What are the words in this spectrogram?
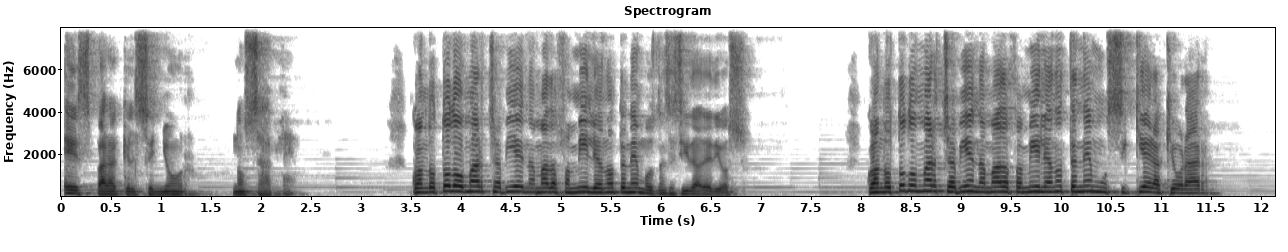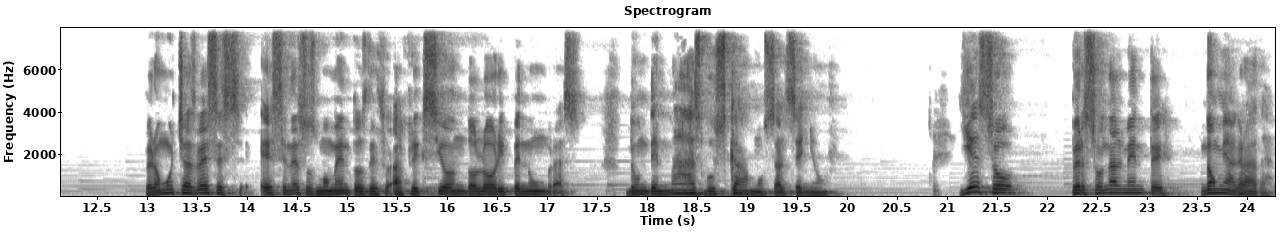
es para que el Señor nos hable. Cuando todo marcha bien, amada familia, no tenemos necesidad de Dios. Cuando todo marcha bien, amada familia, no tenemos siquiera que orar. Pero muchas veces es en esos momentos de aflicción, dolor y penumbras donde más buscamos al Señor. Y eso personalmente no me agrada,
